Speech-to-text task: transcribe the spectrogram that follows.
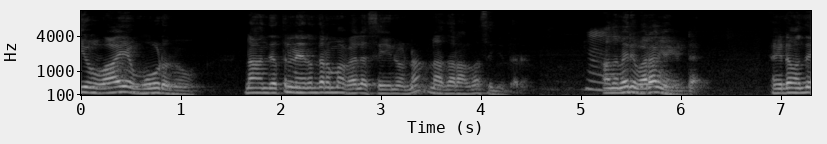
இவன் வாயை மூடணும். நான் அந்த இடத்துல நிரந்தரமாக வேலை செய்யணுன்னா நான் தாராளமாக செஞ்சு தரேன். அந்த மாதிரி வராங்க என்கிட்ட. என்கிட்ட வந்து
